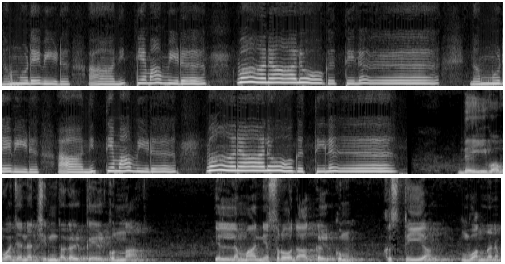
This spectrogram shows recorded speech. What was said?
നമ്മുടെ വീട് ആ നിത്യമാം വീട് വാനാലോകത്തിൽ. നമ്മുടെ വീട് ആ നിത്യമാം വീട് വാനാലോകത്തിൽ. ദൈവവചന ചിന്തകൾ കേൾക്കുന്ന എല്ലാ മാന്യ ശ്രോതാക്കൾക്കും ക്രിസ്തീയ വന്ദനം.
